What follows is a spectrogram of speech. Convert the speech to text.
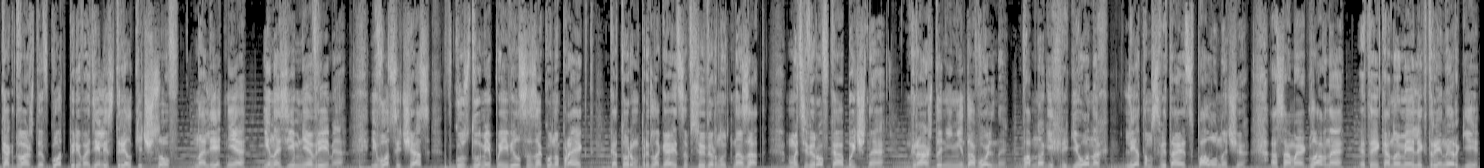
как дважды в год переводили стрелки часов на летнее и на зимнее время. И вот сейчас в Госдуме появился законопроект, которым предлагается все вернуть назад. Мотивировка обычная. Граждане недовольны. Во многих регионах летом светает с полуночи. А самое главное – это экономия электроэнергии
